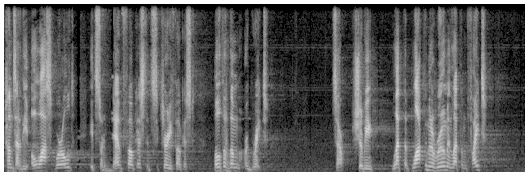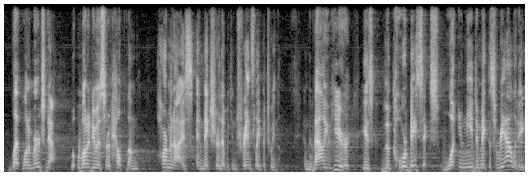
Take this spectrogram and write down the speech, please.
comes out of the OWASP world. It's sort of dev focused, it's security focused. Both of them are great. So, should we let them lock them in a room and let them fight? Let one emerge? No. What we want to do is sort of help them harmonize and make sure that we can translate between them. And the value here is the core basics. What you need to make this a reality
